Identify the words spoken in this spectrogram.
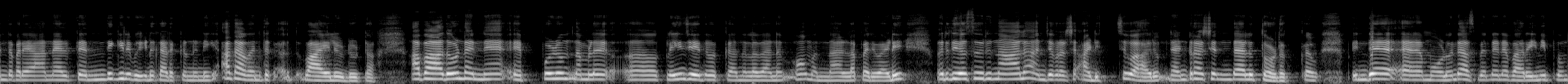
എന്താ പറയുക നിലത്ത് എന്തെങ്കിലും വീണ് കിടക്കുന്നുണ്ടെങ്കിൽ അത് അവനത് വായിലിടും കേട്ടോ അപ്പോൾ അതുകൊണ്ട് തന്നെ എപ്പോഴും നമ്മൾ ക്ലീൻ ചെയ്ത് വെക്കുക എന്നുള്ളതാണ് ഓ വന്നാലുള്ള പരിപാടി. ഒരു ദിവസം ഒരു നാലോ അഞ്ചോ പ്രാവശ്യം അടിച്ചു വാരും. രണ്ട് പ്രാവശ്യം എന്തായാലും തുടക്കും. എന്റെ മോളൂന്റെ ഹസ്ബൻഡ് തന്നെ പറയും ഇനിയിപ്പം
